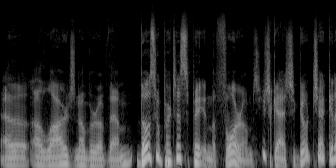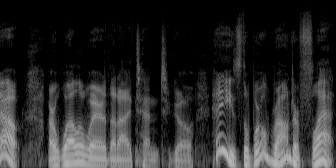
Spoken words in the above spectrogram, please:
A, a large number of them, those who participate in the forums, you guys should go check it out, are well aware that I tend to go, "Hey, is the world round or flat?"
